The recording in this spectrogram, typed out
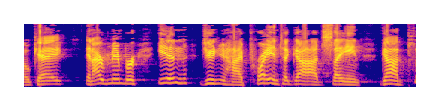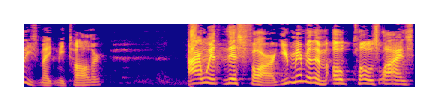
Okay? And I remember in junior high praying to God saying, God, please make me taller. I went this far. You remember them old clotheslines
